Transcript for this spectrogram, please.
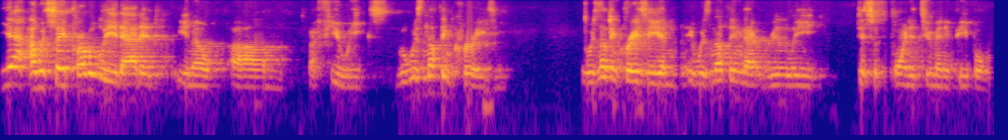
yeah, I would say probably it added you know um, a few weeks. It was nothing crazy. It was nothing crazy, and it was nothing that really disappointed too many people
